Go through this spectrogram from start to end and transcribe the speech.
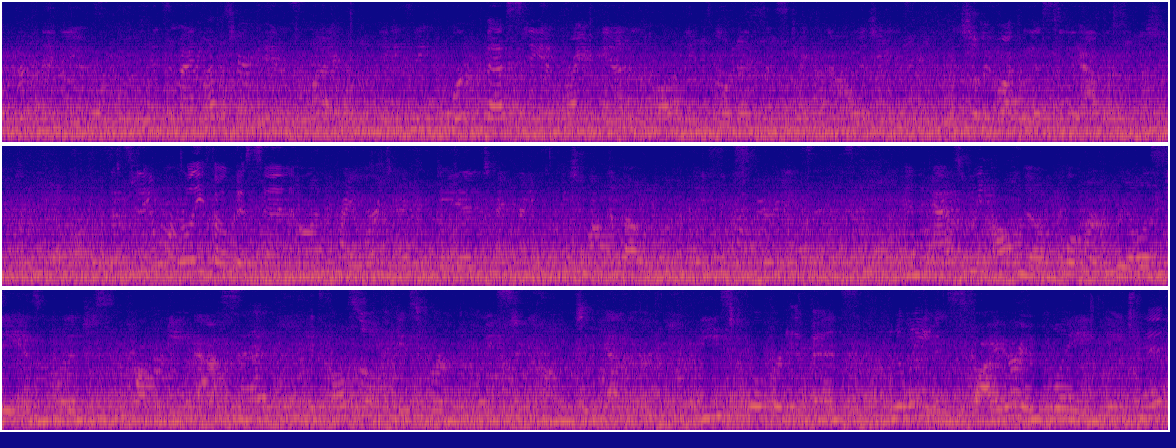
corporate venues. And to my left here is my amazing work bestie and right hand of all things Momentus Technologies, and she'll be walking us through the application. So today we're really focusing on prioritizing data integrity when we talk about workplace experiences. And as we all know, corporate real estate is more than just a property asset. It's also a place for employees to come together. These corporate events really inspire employee engagement,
